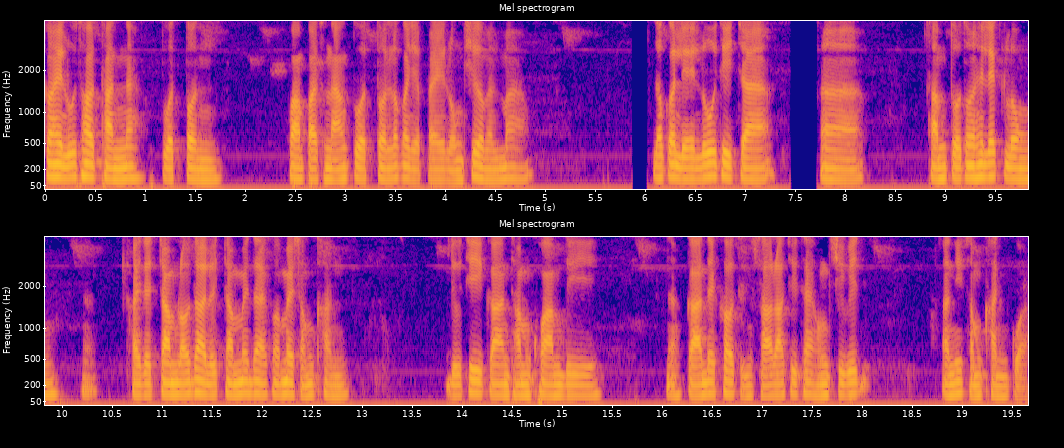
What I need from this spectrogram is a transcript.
ก็ให้รู้เท่าทันนะตัวตน ความปรารถนาตัวตนแล้วก็อย่าไปหลงเชื่อมันมาก แล้วก็เรียนรู้ที่จะทำตัวตนให้เล็กลง ใครจะจำเราได้หรือจำไม่ได้ก็ไม่สำคัญ อยู่ที่การทำความดีนะการได้เข้าถึงสาระที่แท้ของชีวิต อันนี้สำคัญกว่า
